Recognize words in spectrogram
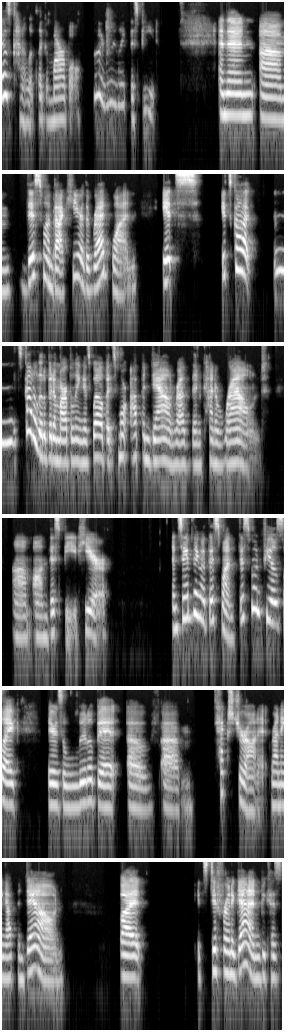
It does kind of look like a marble. Oh, I really like this bead. And then um, this one back here, the red one, it's it's got mm, it's got a little bit of marbling as well, but it's more up and down rather than kind of round um, on this bead here. And same thing with this one. This one feels like there's a little bit of um, texture on it running up and down, but it's different again because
